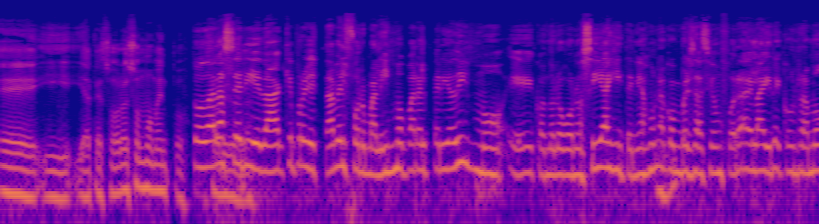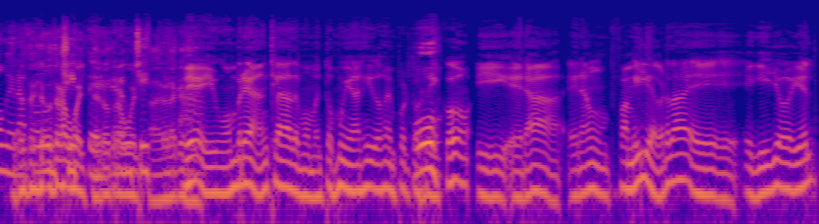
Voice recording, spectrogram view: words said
eh, y, y atesoro esos momentos. Toda la seriedad que proyectaba el formalismo para el periodismo, eh, cuando lo conocías y tenías una conversación fuera del aire con Ramón, era Era todo un otra chiste. vuelta, era otra un vuelta, chiste. de verdad que Sí, y un hombre ancla de momentos muy álgidos en Puerto Oh. Rico y era eran familia, ¿verdad? Eh, Eguillo y él,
